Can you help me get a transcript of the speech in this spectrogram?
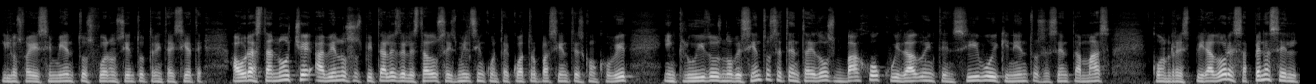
y los fallecimientos fueron 137. Ahora, esta noche había en los hospitales del estado 6.054 pacientes con COVID, incluidos 972 bajo cuidado intensivo y 560 más con respiradores. Apenas el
